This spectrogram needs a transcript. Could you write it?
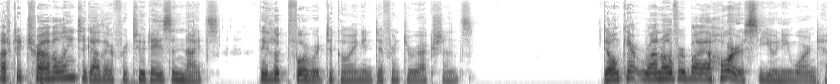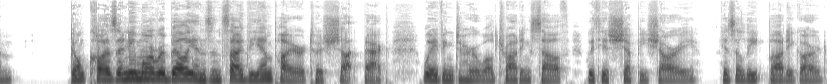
After traveling together for two days and nights, they looked forward to going in different directions. Don't get run over by a horse, Yuni warned him. Don't cause any more rebellions inside the Empire, Tush shot back, waving to her while trotting south with his Shepi Shari, his elite bodyguard,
